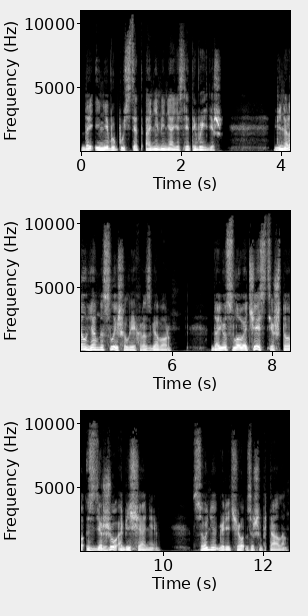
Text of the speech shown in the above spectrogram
Да и не выпустят они меня, если ты выйдешь». Генерал явно слышал их разговор. Даю слово чести, что сдержу обещание. Соня горячо зашептала.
